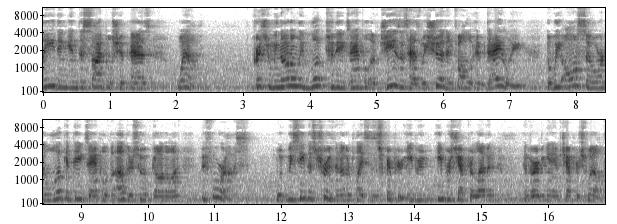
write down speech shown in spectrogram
leading in discipleship as well. Christian, we not only look to the example of Jesus as we should and follow him daily, but we also are to look at the example of others who have gone on before us. We, we see this truth in other places of Scripture. Hebrew, Hebrews chapter 11 and the very beginning of chapter 12.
